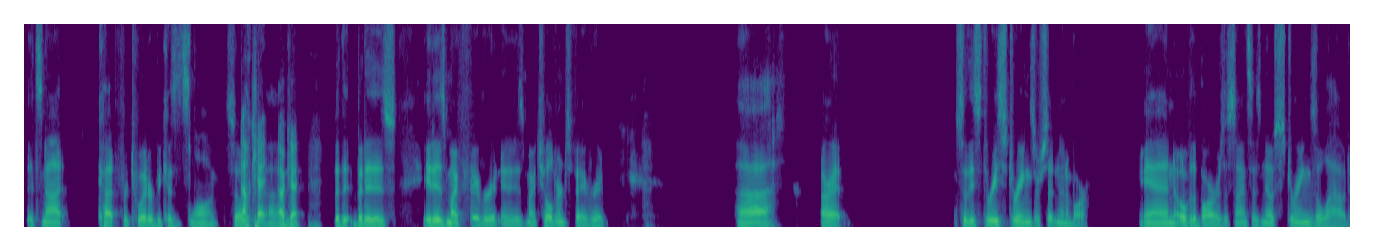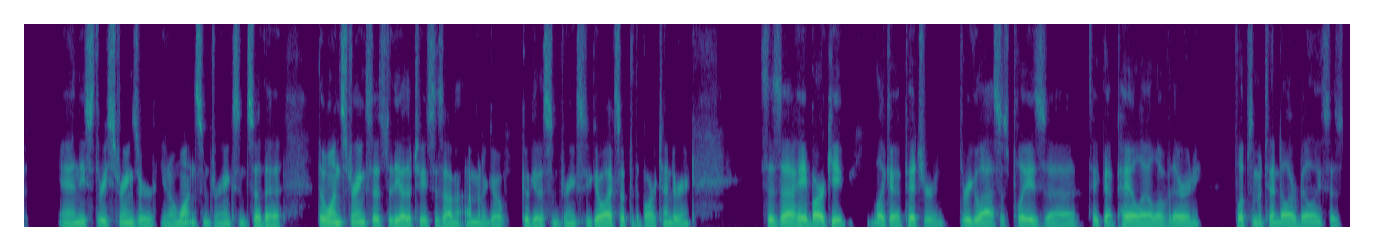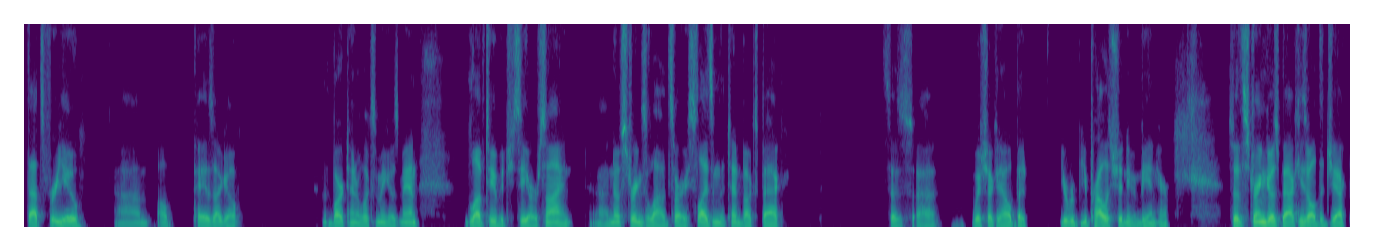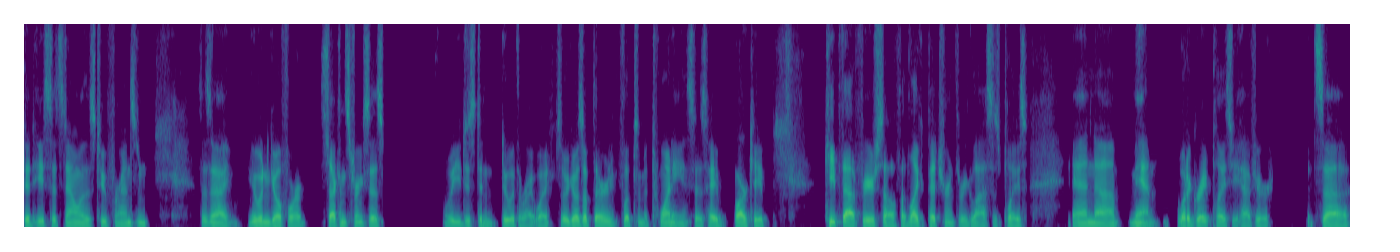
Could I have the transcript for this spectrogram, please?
it's not cut for Twitter because it's long. So okay, um, okay, but it, but it is it is my favorite and it is my children's favorite uh, all right. So these three strings are sitting in a bar, and over the bar is a sign says "No strings allowed." And these three strings are, you know, wanting some drinks, and so the the one string says to the other two, he says, "I'm I'm gonna go go get us some drinks." He walks up to the bartender and says, uh, "Hey, barkeep, like a pitcher and three glasses, please. Uh, take that pale ale over there." And he flips him a ten dollar bill. And he says, "That's for you. Um, I'll pay as I go." The bartender looks at me and goes, "Man, love to, but you see our sign, uh, no strings allowed. Sorry, slides him the 10 bucks back. Says, uh, wish I could help, but you you probably shouldn't even be in here. So the string goes back. He's all dejected. He sits down with his two friends and says, Hey, you wouldn't go for it. Second string says, Well, you just didn't do it the right way. So he goes up there and flips him a 20 and says, Hey, barkeep, keep that for yourself. I'd like a pitcher and three glasses, please. And uh, man, what a great place you have here. It's uh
